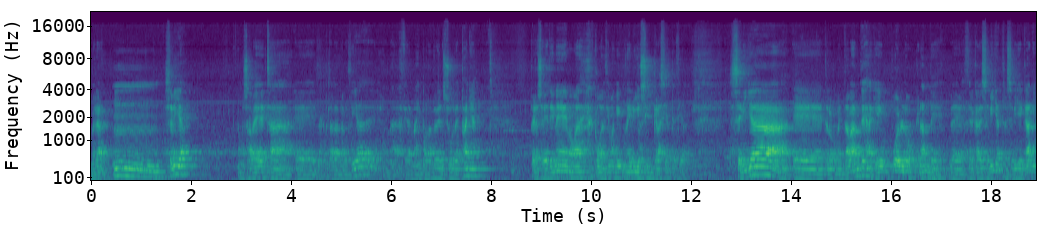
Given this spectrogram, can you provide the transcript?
Verá, mm, Sevilla, como sabes, está eh, la capital de Andalucía, es una de las ciudades más importantes del sur de España, pero Sevilla tiene, como decimos aquí, una idiosincrasia especial. Sevilla, eh, te lo comentaba antes, aquí hay un pueblo grande de- cerca de Sevilla, entre Sevilla y Cádiz,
